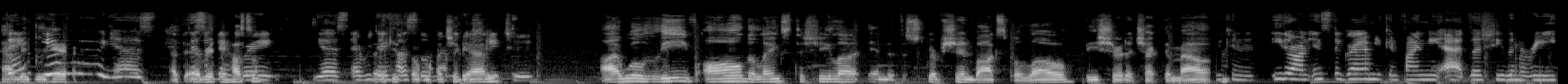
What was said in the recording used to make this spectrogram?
having Thank you, you. here Yes. at the This has Everyday been Hustle. great. Yes, everyday Thank you so hustle. much I again. appreciate you. I will leave all the links to Shelah in the description box below. Be sure to check them out. You can either on Instagram, you can find me at the Shelah Marie.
